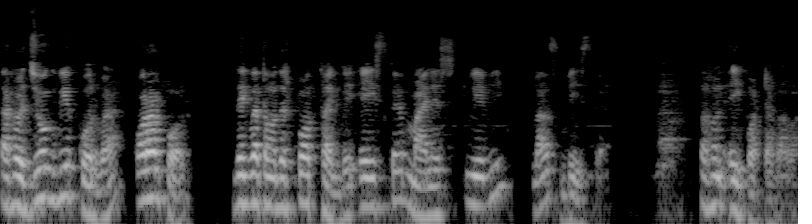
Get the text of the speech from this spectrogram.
তারপর যোগ বিয়োগ করবা, করার পর দেখবা তোমাদের পদ থাকবে a square minus two a b plus b square তখন এই পদটা পাবা।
